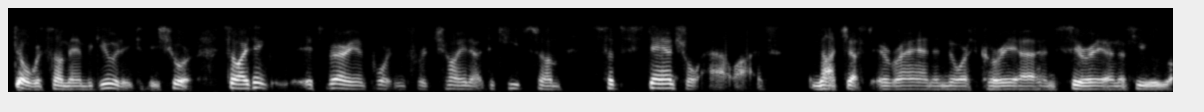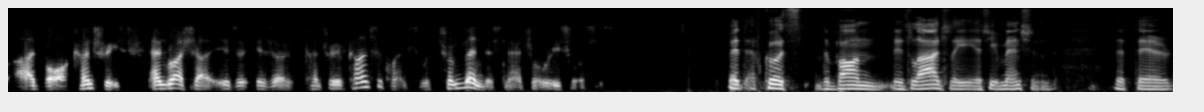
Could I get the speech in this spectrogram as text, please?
still with some ambiguity, to be sure. So I think it's very important for China to keep some substantial allies not just Iran and North Korea and Syria and a few oddball countries. And Russia is a, is a country of consequence with tremendous natural resources. But of course, the bond is largely, as you mentioned, that they're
